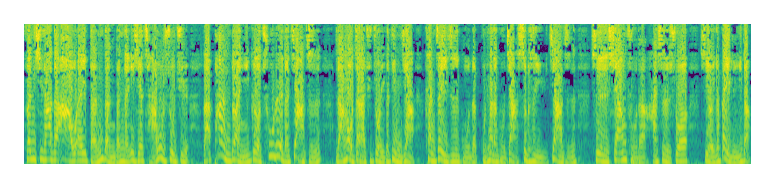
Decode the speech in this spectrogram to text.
分析它的 ROA 等等等等一些财务数据，来判断一个粗略的价值，然后再来去做一个定价，看这一只股的股票的股价是不是与价值是相符的，还是说是有一个背离的。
